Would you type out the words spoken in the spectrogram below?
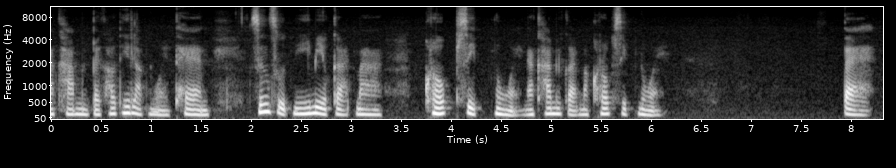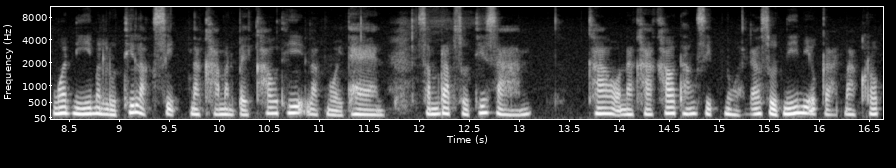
นะคะ มันไปเข้าที่หลักหน่วยแทน ซึ่งสูตรนี้มีโอกาสมาครบ 10 หน่วยนะคะ มีโอกาสมาครบ 10 หน่วย แต่งวดนี้มันหลุดที่หลัก 10นะคะ มันไปเข้าที่หลักหน่วยแทนสำหรับสูตรที่ 3 เข้านะคะ เข้าทั้ง 10 หน่วย แล้วสูตรนี้มีโอกาสมาครบ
